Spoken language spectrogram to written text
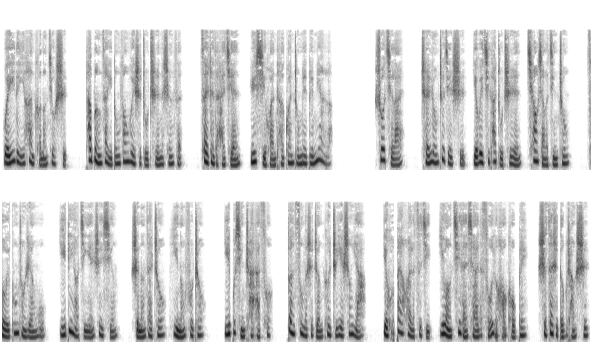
唯一的遗憾可能就是他不能再以东方卫视主持人的身份。再站在台前与喜欢他观众面对面了。说起来，陈荣这件事也为其他主持人敲响了警钟。作为公众人物，一定要谨言慎行，使能载舟，亦能覆舟。一不行差踏错，断送的是整个职业生涯，也会败坏了自己以往积攒下来的所有好口碑，实在是得不偿失。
